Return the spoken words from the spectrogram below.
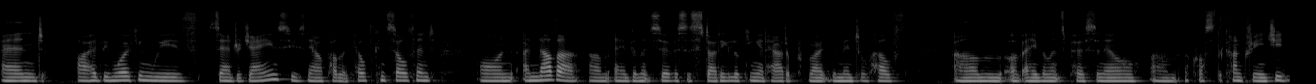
And I had been working with Sandra James, who's now a public health consultant, on another um, ambulance services study looking at how to promote the mental health um, of ambulance personnel um, across the country. And she'd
